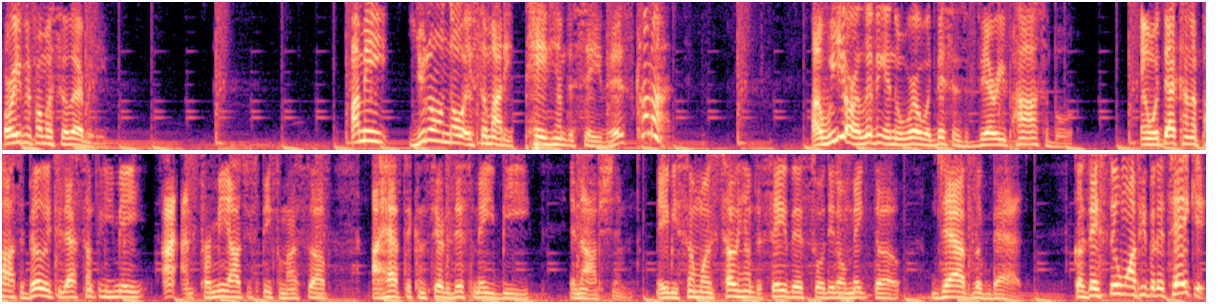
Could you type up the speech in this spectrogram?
or even from a celebrity. I mean, you don't know if somebody paid him to say this. Come on. Like we are living in a world where this is very possible. And with that kind of possibility, that's something you may, I, for me, I'll just speak for myself. I have to consider this may be an option. Maybe someone's telling him to say this so they don't make the jabs look bad. Because they still want people to take it.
